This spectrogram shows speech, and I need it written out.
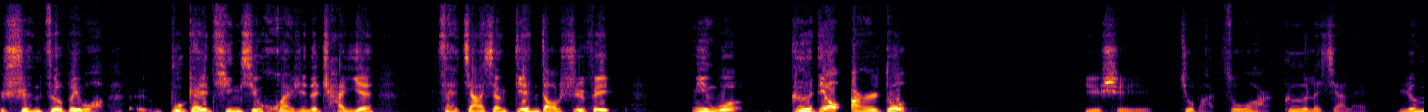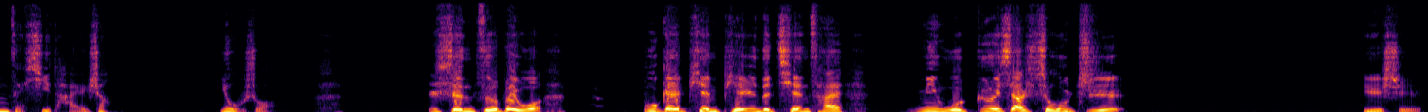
神责备我，不该听信坏人的谗言，在家乡颠倒是非，命我割掉耳朵。”于是就把左耳割了下来，扔在戏台上，又说。神责备我，不该骗别人的钱财，命我割下手指。于是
